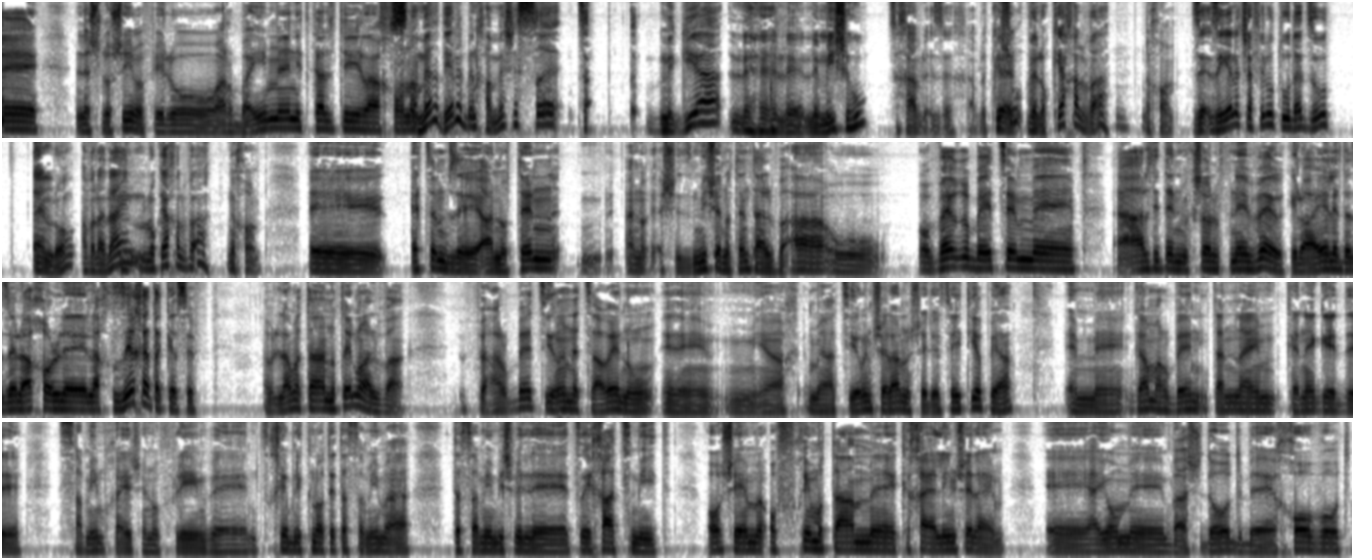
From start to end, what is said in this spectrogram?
ל-30 אפילו 40 אה, נתקלתי זאת לאחרונה. אומרת, ילד בן 15 זה- מגיע למישהו, זה חייב זה חייב להיות כן. ולוקח הלוואה. נכון, זה זה ילד שאפילו תעודת זהות אין לו, אבל עדיין לוקח הלוואה. נכון. אה, עצם זה הנותן, הנו- שמי שנותן את ההלוואה הוא עובר בעצם, אה, אל תיתן מכשול בפני עיוור, כאילו הילד הזה לא יכול אה, להחזיר לך את הכסף, אבל למה אתה נותן לו הלוואה? והרבה צעירים לצערנו, מה, מהצעירים שלנו של יוצאי אתיופיה, הם אה, גם הרבה ניתן להם כנגד אה, סמים חיי שנופלים, והם צריכים לקנות את הסמים, את הסמים בשביל אה, צריכה עצמית, או שהם הופכים אותם כחיילים שלהם. היום באשדוד, בחובות,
